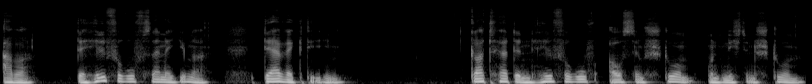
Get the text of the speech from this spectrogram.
Aber der Hilferuf seiner Jünger, der weckte ihn. Gott hört den Hilferuf aus dem Sturm und nicht den Sturm.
